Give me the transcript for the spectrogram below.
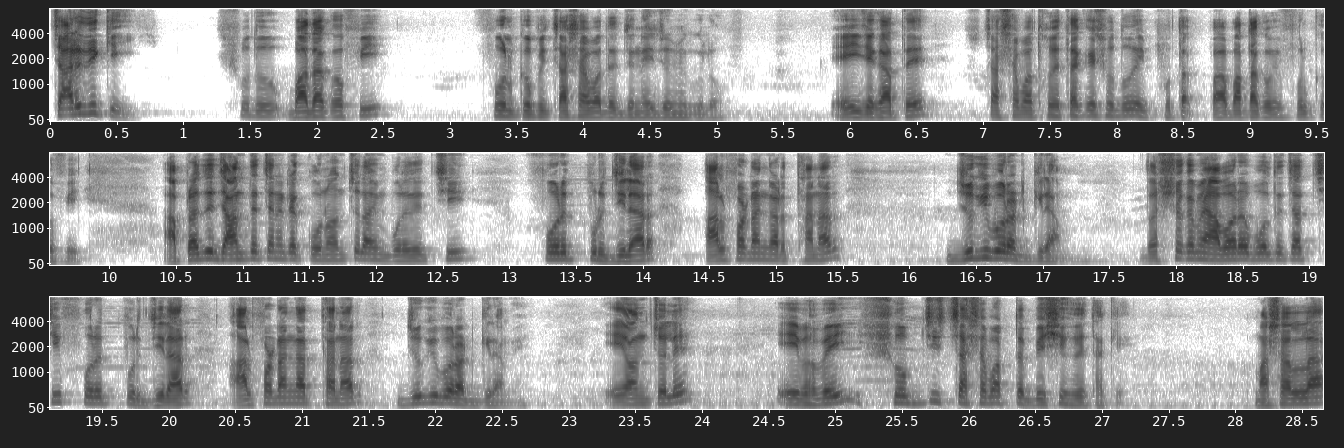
চারিদিকেই শুধু বাঁধাকপি, ফুলকপি চাষাবাদের জন্য এই জমিগুলো। এই জায়গাতে চাষাবাদ হয়ে থাকে শুধু এই ফুতা- পা- পাতাকপি ফুলকপি। আপনারা যদি জানতে চান এটা কোন অঞ্চল, আমি বলে দিচ্ছি ফরিদপুর জেলার আলফাডাঙ্গার থানার যুগিবরাট গ্রাম। দর্শক, আমি আবারও বলতে চাচ্ছি ফরিদপুর জেলার আলফাডাঙ্গার থানার যুগিবরাট গ্রামে। এই অঞ্চলে এইভাবেই সবজির চাষাবাদটা বেশি হয়ে থাকে। মাসাল্লাহ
